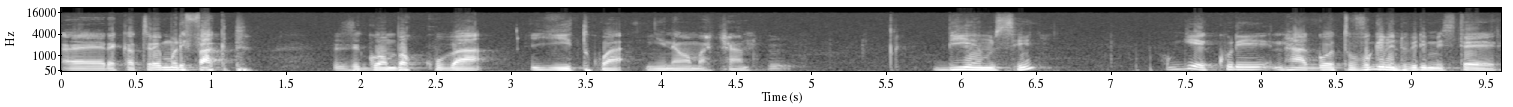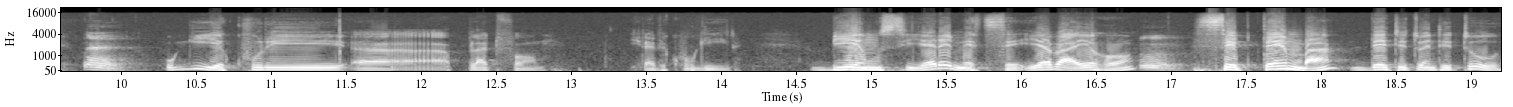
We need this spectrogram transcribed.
eh, reka turebe muri fact. Zigomba kuba yitwa nyina w'amacano. Bmc ugiye kuri ntago tuvuga ibintu biri misiteri Eh, ugiye kuri uh, platform irabikubwira. Bmc yaremetse yabayeho Mm. september date 22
